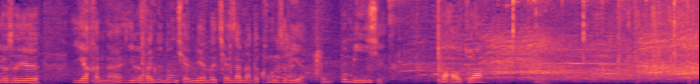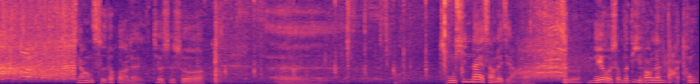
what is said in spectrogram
就是也很难，因为樊振东前面的前三板的控制力啊不明显，不好抓。相持的话呢，就是说。呃，从心态上来讲哈，是没有什么地方能打通。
